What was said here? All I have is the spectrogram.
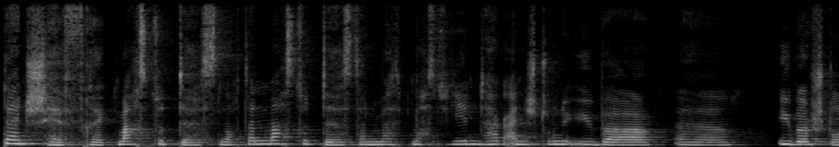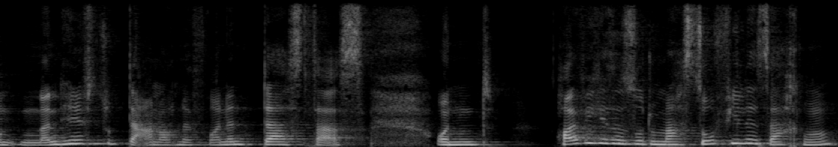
dein Chef fragt, machst du das noch, dann machst du das, dann machst, machst du jeden Tag eine Stunde über, äh, Überstunden, dann hilfst du da noch eine Freundin, das, das. Und häufig ist es so, du machst so viele Sachen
